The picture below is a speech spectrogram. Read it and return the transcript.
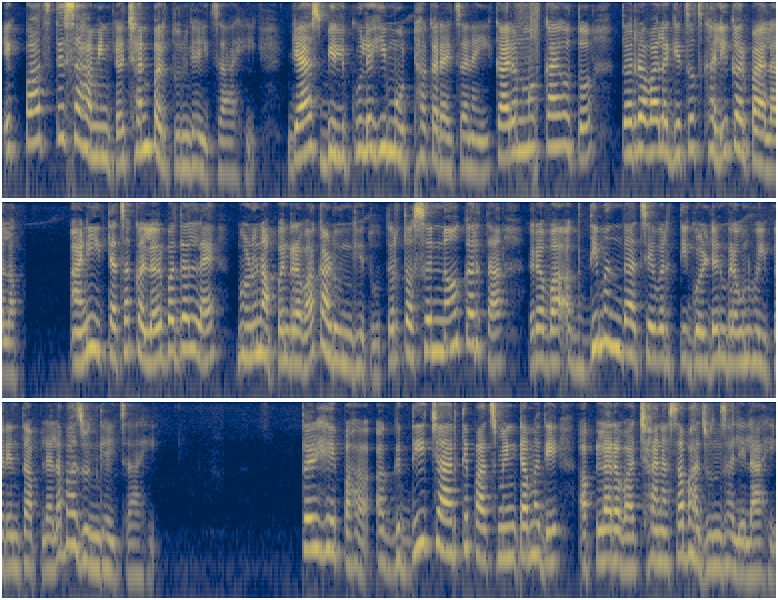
एक पाच ते सहा मिनटं छान परतून घ्यायचा आहे. गॅस बिलकुलही मोठा करायचा नाही. कारण मग काय होतं? तर रवा लगेचच खाली करपायला लागतो. आणि त्याचा कलर बदललाय म्हणून आपण रवा काढून घेतो. तर तसं न करता रवा अगदी मंद आचेवरती गोल्डन ब्राऊन होईपर्यंत आपल्याला भाजून घ्यायचा आहे. तर हे पहा अगदी चार ते पाच मिनटामध्ये आपला रवा छान असा भाजून झालेला आहे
